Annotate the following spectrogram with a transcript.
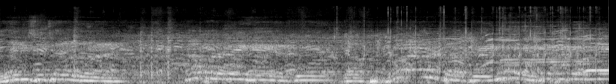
Ladies and gentlemen, how about a big hand for the Pride Bumpy?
